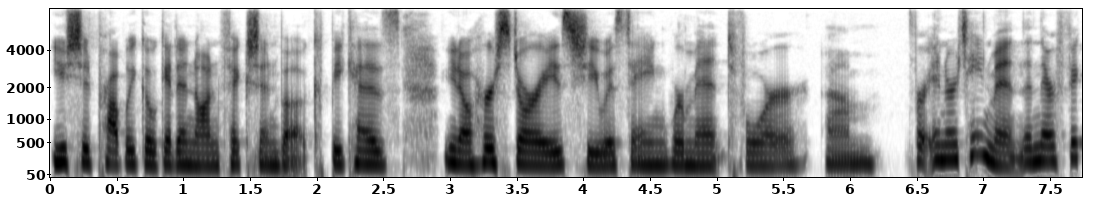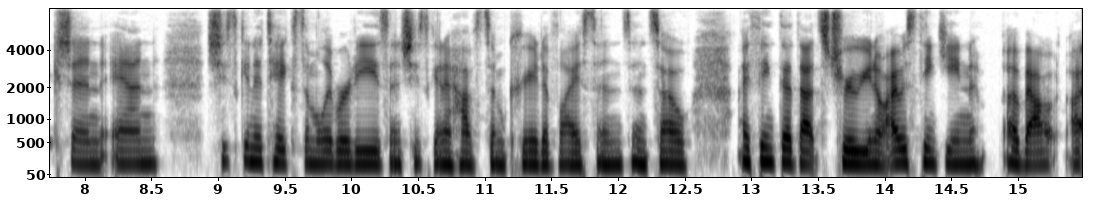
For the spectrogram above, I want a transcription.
you should probably go get a nonfiction book because, you know, her stories, she was saying, were meant for um, for entertainment and they're fiction and she's going to take some liberties and she's going to have some creative license and so i think that that's true. You know i was thinking about i,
